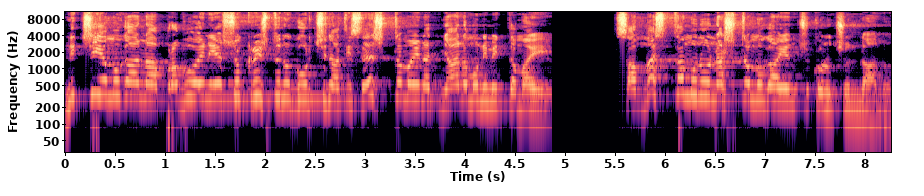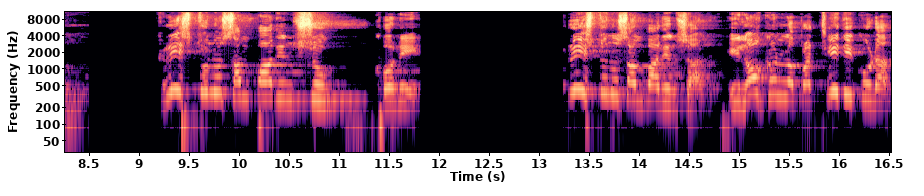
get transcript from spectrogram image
నిశ్చయముగా నా ప్రభు అయిన యేసుక్రీస్తును గూర్చిన అతి శ్రేష్టమైన జ్ఞానము నిమిత్తమై సమస్తమును నష్టముగా ఎంచుకొనుచున్నాను. క్రీస్తును సంపాదించుకొని క్రీస్తును సంపాదించాలి. ఈ లోకంలో ప్రతిదీ కూడా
